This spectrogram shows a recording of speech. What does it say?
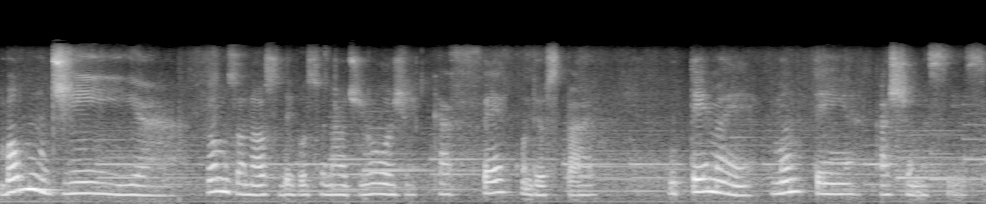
Bom dia! Vamos ao nosso devocional de hoje, Café com Deus Pai. O tema é Mantenha a chama acesa.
